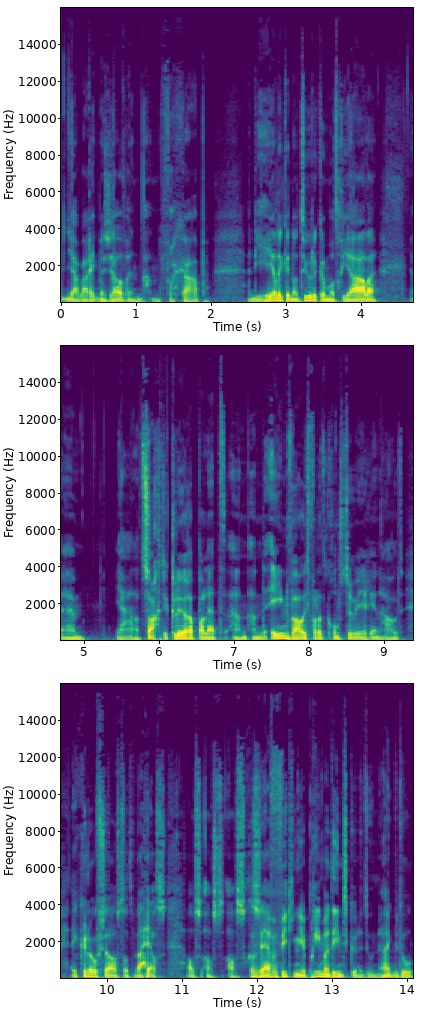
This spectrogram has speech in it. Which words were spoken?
ja, waar ik mezelf aan, vergaap. En die heerlijke natuurlijke materialen. Um, ja, dat zachte kleurenpalet, aan, aan de eenvoud van het construeren inhoudt. Ik geloof zelfs dat wij als, als, als, als reservevikingen prima dienst kunnen doen. Ik bedoel,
